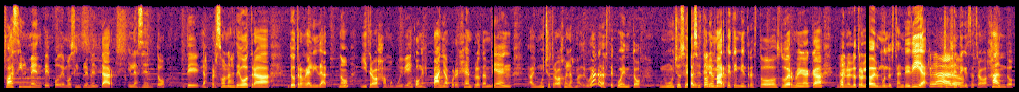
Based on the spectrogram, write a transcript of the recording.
fácilmente podemos implementar el acento de las personas de otra, de otra realidad, ¿no? Y trabajamos muy bien con España, por ejemplo, también. Hay mucho trabajo en las madrugadas, te cuento. Mucho se hace telemarketing mientras todos duermen acá. Bueno, el otro lado del mundo están de día. Hay mucha gente que está trabajando.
